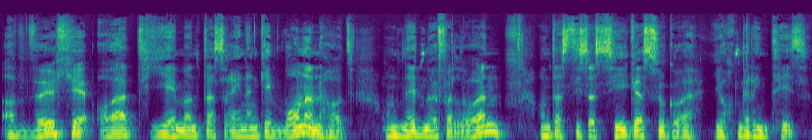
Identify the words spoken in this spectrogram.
auf welche Ort jemand das Rennen gewonnen hat und nicht nur verloren und dass dieser Sieger sogar Jochen Rindt hieß.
